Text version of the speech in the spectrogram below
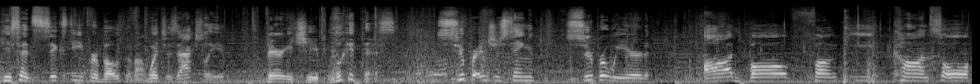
he said 60 for both of them, which is actually very cheap. Look at this. Super interesting, super weird, oddball, funky console,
